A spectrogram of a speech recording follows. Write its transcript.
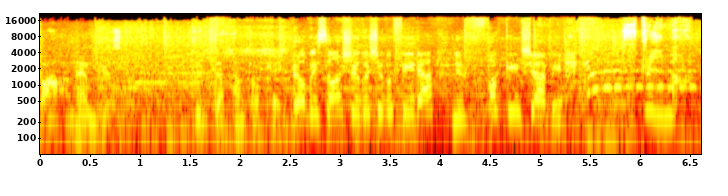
Fan händer just. Det. är Detta är inte okej. Robinson 2024, nu fucking kör vi! Streama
